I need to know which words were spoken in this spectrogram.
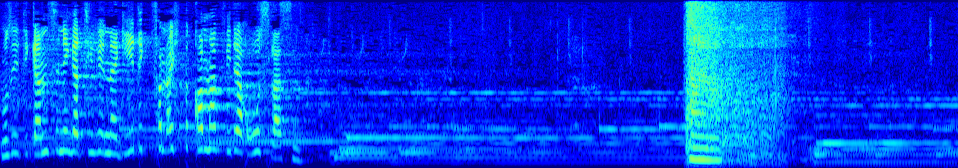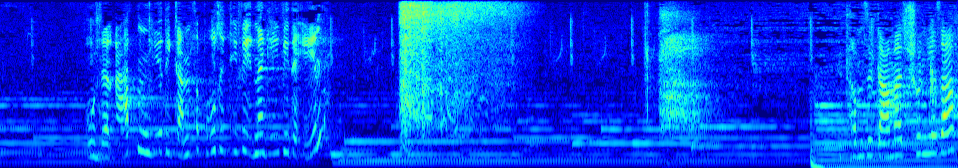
Muss ich die ganze negative Energie, die ich von euch bekommen habe, wieder rauslassen? Und dann atmen wir die ganze positive Energie wieder in. Das haben sie damals schon gesagt.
